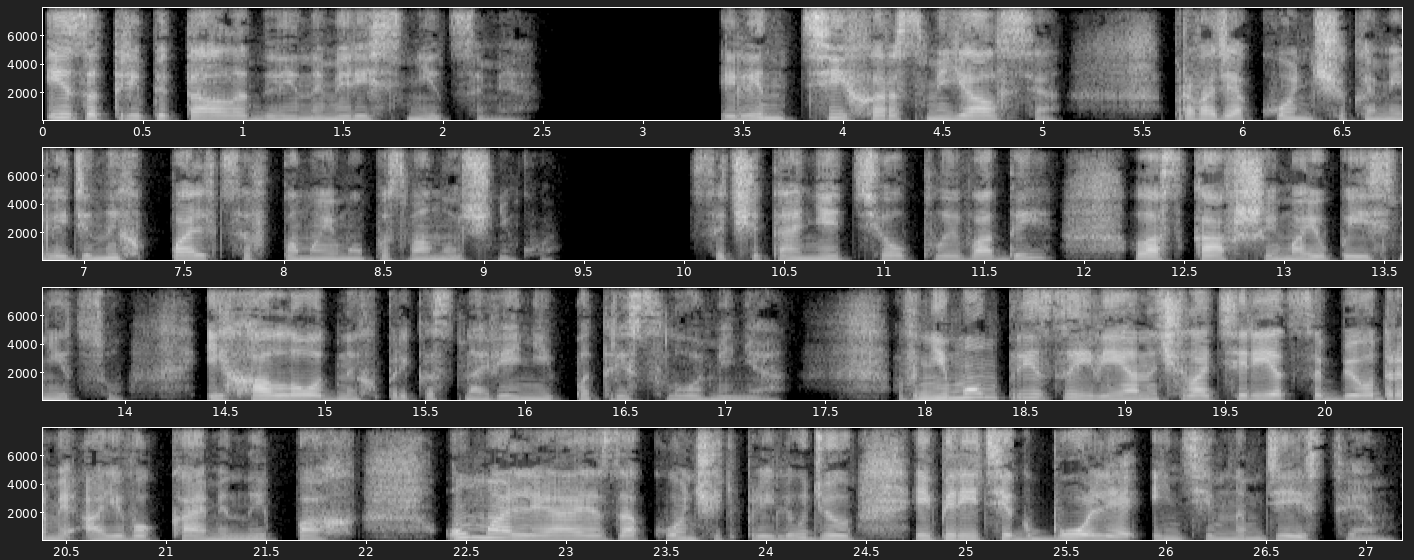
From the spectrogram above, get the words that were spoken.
и затрепетала длинными ресницами. Элин тихо рассмеялся, проводя кончиками ледяных пальцев по моему позвоночнику. Сочетание теплой воды, ласкавшей мою поясницу, и холодных прикосновений потрясло меня. В немом призыве я начала тереться бедрами о его каменный пах, умоляя закончить прелюдию и перейти к более интимным действиям.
